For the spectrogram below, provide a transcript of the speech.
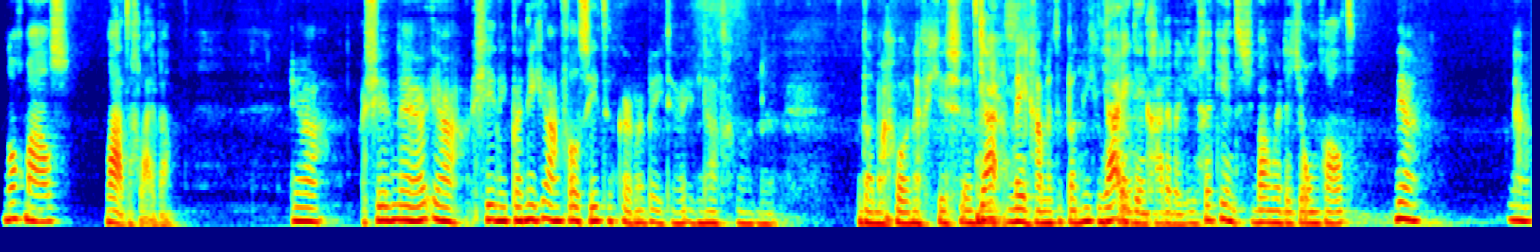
nogmaals, waterglijbaan. Ja, als je, in, eh, ja, als je in die paniekaanval zit, dan kan je maar beter inderdaad gewoon. eh, dan maar gewoon eventjes eh, Ja. meegaan met de paniek. Ja, ik denk, ga erbij liggen, kind, als je bang bent dat je omvalt. Ja, ja.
